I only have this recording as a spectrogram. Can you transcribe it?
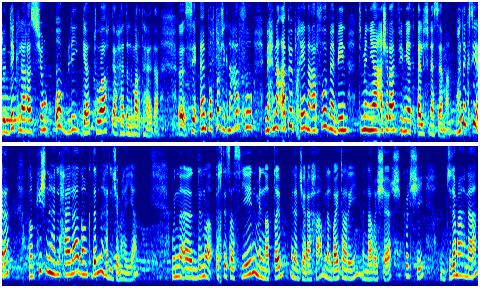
de déclaration obligatoire تاع هذا المرض هذا. c'est important باش نعرفوا mais إحنا à peu نعرفوا ما بين 8 10 في 100 ألف نسمة. وهذا كثير donc كي شفنا هذه الحالة؟ donc درنا هذه الجمعية. اختصاصيين من الطب من الجراحة من البيطري من la recherche كل شيء. تجمعنا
